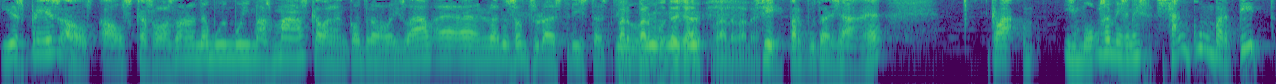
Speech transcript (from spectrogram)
i després els, els que se les donen de muy, muy mas mas, que van en contra de l'islam, eh, eh, nosaltres som zoroastristes. tio. Per- per putejar. Vale, vale. Sí, per putejar, eh? Clar, i molts, a més a més, s'han convertit,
